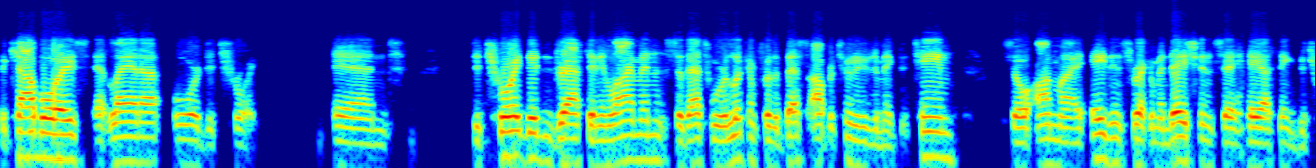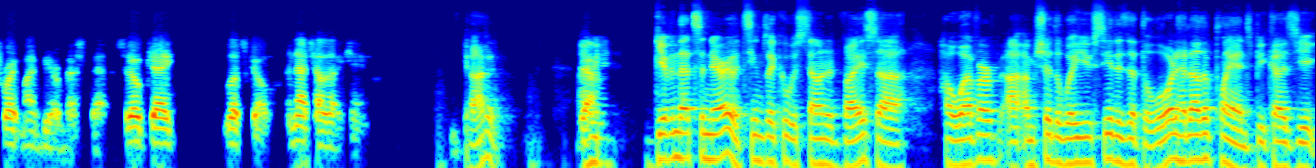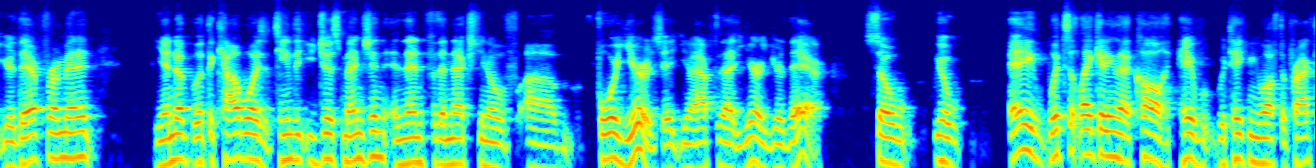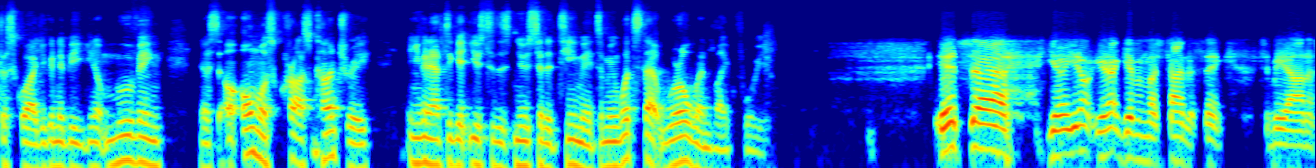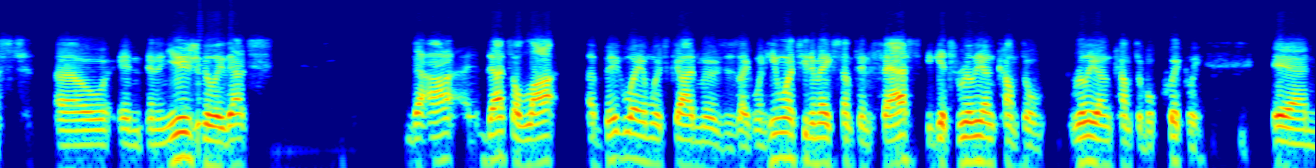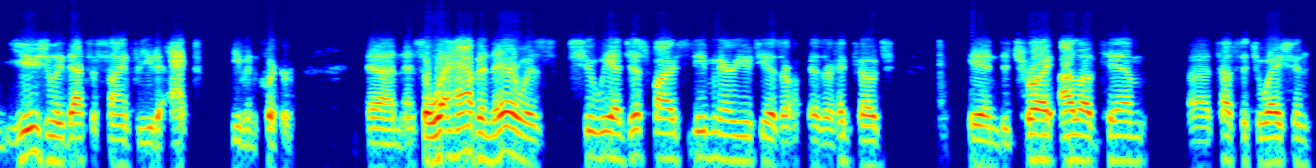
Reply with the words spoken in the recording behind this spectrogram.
the Cowboys, Atlanta, or Detroit. And Detroit didn't draft any linemen, so that's where we're looking for the best opportunity to make the team. So on my agent's recommendation, say, hey, I think Detroit might be our best bet. I said, okay, let's go. And that's how that came. Got it. Yeah. I mean, given that scenario, it seems like it was sound advice. Uh, however, I'm sure the way you see it is that the Lord had other plans because you, are there for a minute, you end up with the Cowboys, a team that you just mentioned, and then for the next, you know, um, four years, you know, after that year, you're there. So, you know, a, what's it like getting that call? Hey, we're taking you off the practice squad. You're going to be, you know, moving, you know, almost cross country, and you're going to have to get used to this new set of teammates. I mean, what's that whirlwind like for you? It's uh, you know, you don't you're not given much time to think, to be honest. Uh, and and usually that's that uh, that's a lot. A big way in which God moves is like when He wants you to make something fast, it gets really uncomfortable, really uncomfortable quickly, and usually that's a sign for you to act even quicker. And and so what happened there was, shoot, we had just fired Steve Mariucci as our as our head coach in Detroit. I loved him uh, tough situation.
